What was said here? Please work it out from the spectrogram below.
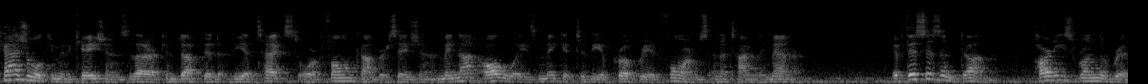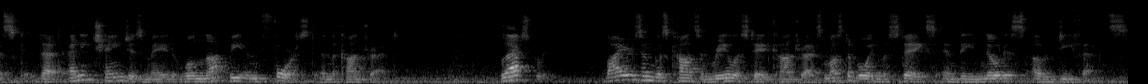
Casual communications that are conducted via text or phone conversation may not always make it to the appropriate forms in a timely manner. If this isn't done, parties run the risk that any changes made will not be enforced in the contract. Lastly, Buyers in Wisconsin real estate contracts must avoid mistakes in the Notice of Defects.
